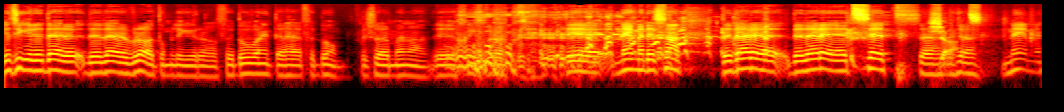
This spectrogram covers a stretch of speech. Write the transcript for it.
Jag tycker det där, det där är bra att de lägger av, för då var det inte det här för dem. Förstår du vad jag menar? Det är skitbra. Det är, nej men det är sant. Det där är, det där är ett sätt... Så, ja, nej, men,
